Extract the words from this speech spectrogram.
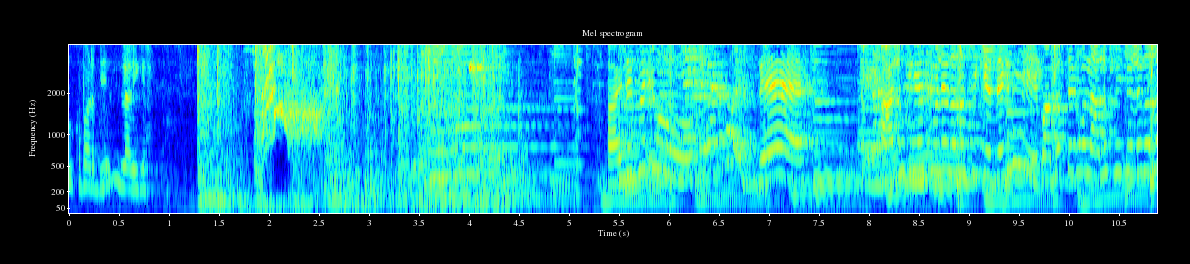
ওকে পাড়ে দিয়ে লাড়িকে আয় দেখ আলু খেয়ে চলে গেল চিকেন দেখলি বানরটা কেমন আলু খেয়ে চলে গেল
